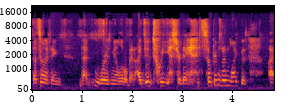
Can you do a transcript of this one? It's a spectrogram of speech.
that's the only thing that worries me a little bit. I did tweet yesterday, and some people didn't like this. I,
